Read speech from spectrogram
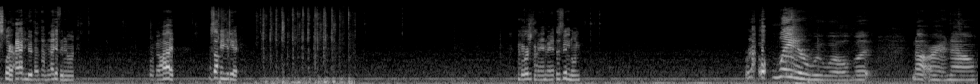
swear, I haven't do that. I'm not even Oh god. Idiot. Where's my anime? This is. Oh, later we will, but not right now.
